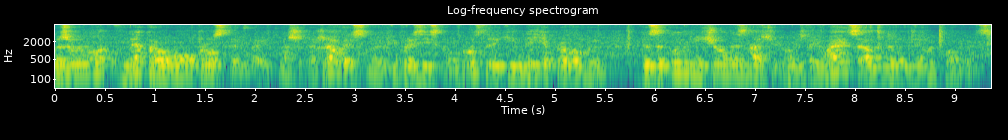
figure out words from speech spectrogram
Ми живемо в неправовому просторі. Навіть наша держава існує в євразійському просторі, який не є правовим, де закони нічого не значать. Вони приймаються, але вони не виконуються.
